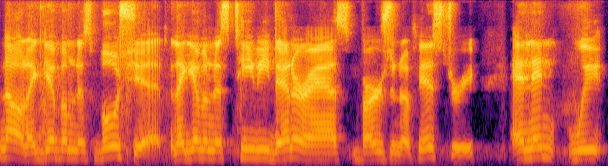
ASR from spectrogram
No, they give them this bullshit. They give them this TV dinner ass version of history, and then we,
